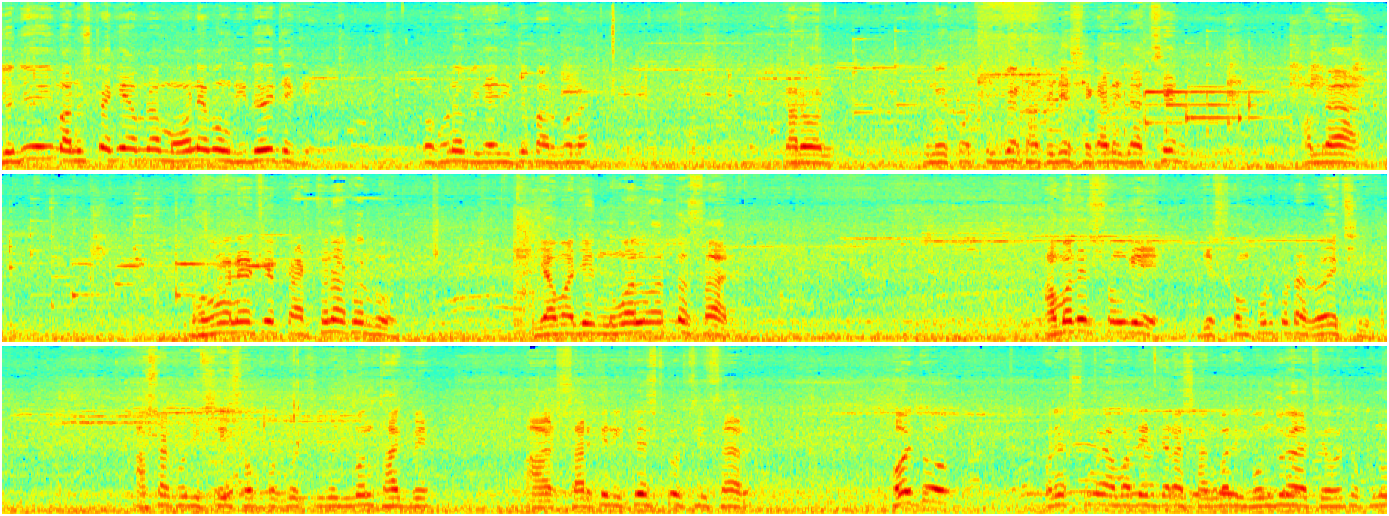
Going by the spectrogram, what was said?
যদিও এই মানুষটাকে আমরা মন এবং হৃদয় থেকে কখনো বিদায় দিতে পারব না। কারণ উনি কর্তব্যের খাতিরে সেখানে যাচ্ছেন। আমরা ভগবানের কাছে প্রার্থনা করব যে আমাদের নোয়াল মাত্র স্যার আমাদের সঙ্গে যে সম্পর্কটা রয়েছে আশা করি সেই সম্পর্ক চিরজীবন থাকবে। আর স্যারকে রিকোয়েস্ট করছি, স্যার, হয়তো অনেক সময় আমাদের যারা সাংবাদিক বন্ধুরা আছে, হয়তো কোনো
